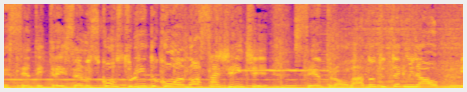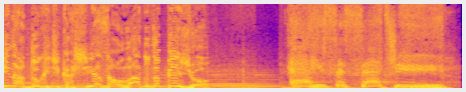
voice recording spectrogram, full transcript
63 anos construindo com a nossa gente. Centro ao lado do terminal e na Duque de Caxias ao lado da Peugeot. RC7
